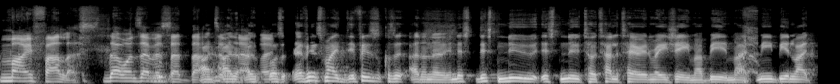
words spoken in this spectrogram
my phallus. No one's ever said that. I, I, now, I, was- if it's my, if it's because I don't know, in this this new this new totalitarian regime, I being like me being like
